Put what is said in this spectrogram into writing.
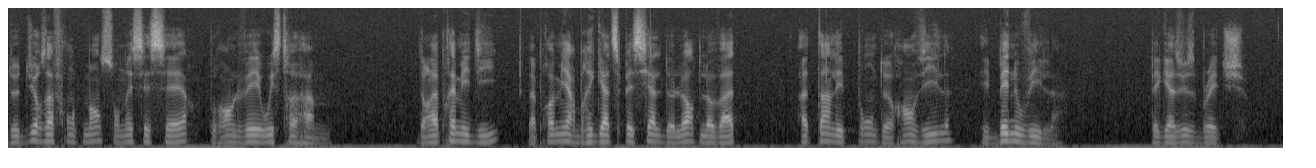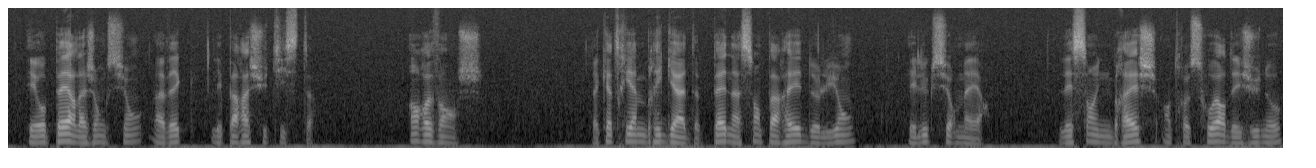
De durs affrontements sont nécessaires pour enlever Ouistreham. Dans l'après-midi, la première brigade spéciale de Lord Lovat atteint les ponts de Ranville et Bénouville, Pegasus Bridge, et opère la jonction avec les parachutistes. En revanche, la 4e brigade peine à s'emparer de Lyon et Luc-sur-Mer, laissant une brèche entre Sword et Junot,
